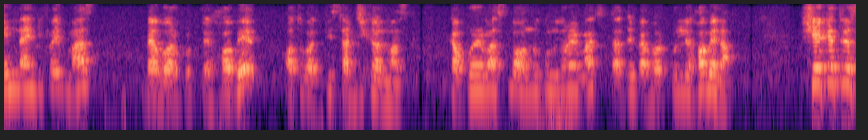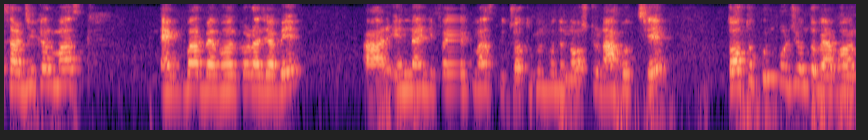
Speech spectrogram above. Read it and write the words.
এন নাইনটি ফাইভ মাস্ক ব্যবহার করতে হবে। অথবা একটি সার্জিক্যাল মাস্ক কাপড়ের মাস্ক বা অন্য কোনো ধরনের মাস্ক তাদের ব্যবহার করলে হবে না। সেক্ষেত্রে সার্জিক্যাল মাস্ক একবার ব্যবহার করা যাবে, আর এন নাইনটি ফাইভ মাস্ক যতক্ষণ পর্যন্ত নষ্ট না হচ্ছে, ততক্ষণ পর্যন্ত ব্যবহার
